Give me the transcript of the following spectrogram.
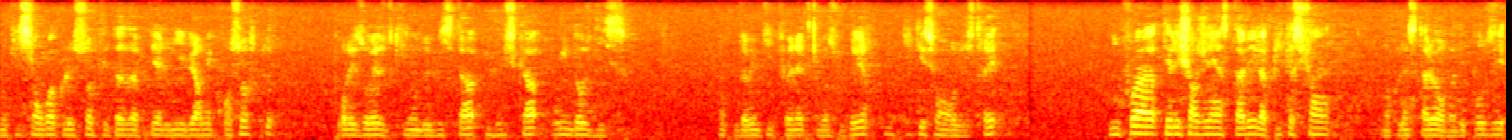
Donc ici on voit que le soft est adapté à l'univers Microsoft pour les OS qui vont de Vista jusqu'à Windows 10. Donc vous avez une petite fenêtre qui va s'ouvrir, cliquez sur enregistrer. Une fois téléchargé et installé, l'application, donc l'installeur va déposer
